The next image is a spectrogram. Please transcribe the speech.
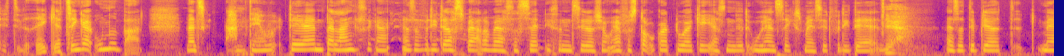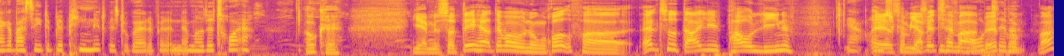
Det, det ved jeg ikke. Jeg tænker umiddelbart, man skal, jamen, det, er jo, det er en balancegang. Altså, fordi det er svært at være sig selv i sådan en situation. Jeg forstår godt, du agerer sådan lidt uhensigtsmæssigt, fordi det er, Ja. altså, det bliver, men jeg kan bare sige, at det bliver pinligt, hvis du gør det på den der måde. Det tror jeg. Okay. Jamen, så det her, det var jo nogle råd fra altid dejlige Pauline, Ja, øh, som jeg vil tage mig med på. Hvad?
